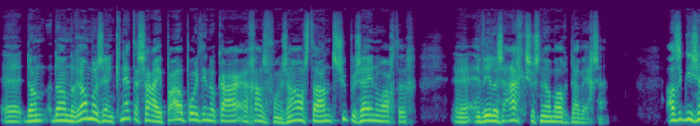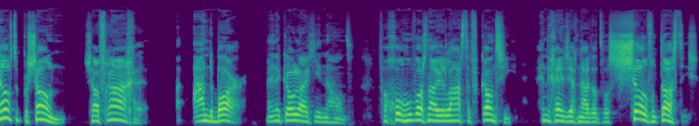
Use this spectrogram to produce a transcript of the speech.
Uh, dan, dan rammen ze een knettersaaie PowerPoint in elkaar en gaan ze voor een zaal staan, super zenuwachtig. Uh, en willen ze eigenlijk zo snel mogelijk daar weg zijn. Als ik diezelfde persoon zou vragen aan de bar met een colaatje in de hand. Van goh, hoe was nou je laatste vakantie? En diegene zegt nou dat was zo fantastisch.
